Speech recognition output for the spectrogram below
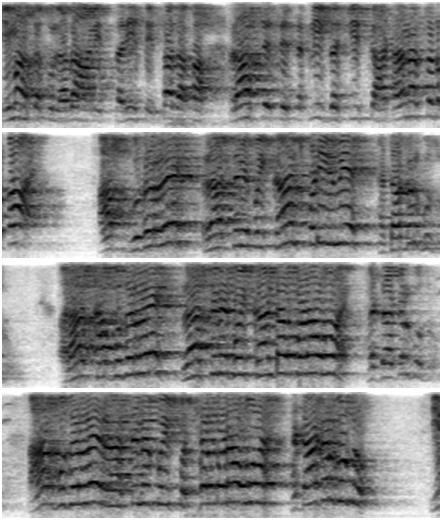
اماطت الدا علی طریقے صدقہ، راستے سے تکلیف دہ چیز کا ہٹانا صدقہ ہے۔ آپ گزر رہے راستے میں کوئی کانچ پڑی ہوئی ہے ہٹا کر گزرو آپ گزر رہے راستے میں کوئی کانٹا پڑا ہوا ہے ہٹا کر گزرو۔ آپ گزر رہے راستے میں کوئی پتھر پڑا ہوا ہے ہٹا کر گزرو۔ یہ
